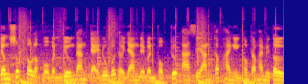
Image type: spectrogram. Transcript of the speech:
chân sút câu lạc bộ Bình Dương đang chạy đua với thời gian để bình phục trước ASEAN Cup 2024.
